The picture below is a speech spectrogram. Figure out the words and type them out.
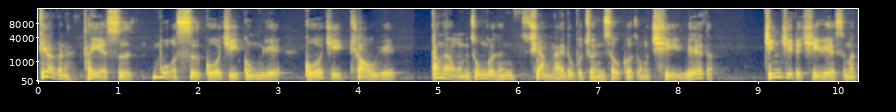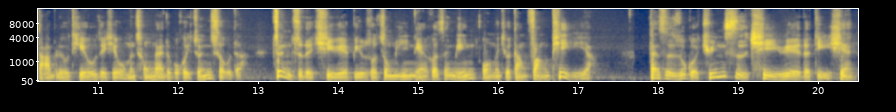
第二个呢，他也是漠视国际公约、国际条约。当然，我们中国人向来都不遵守各种契约的，经济的契约，什么 WTO 这些，我们从来都不会遵守的。政治的契约，比如说中英联合声明，我们就当放屁一样。但是如果军事契约的底线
